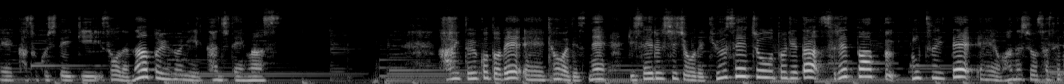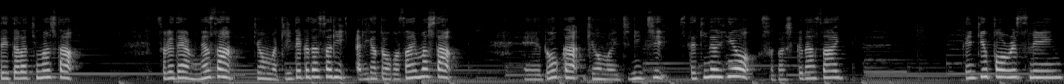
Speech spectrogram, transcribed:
えー、加速していきそうだなというふうに感じています。はい、ということで、えー、今日はですね、リセール市場で急成長を遂げたスレッドアップについて、えー、お話をさせていただきました。それでは皆さん、今日も聞いてくださりありがとうございました。えー、どうか今日も一日素敵な日をお過ごしください。Thank you for listening.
